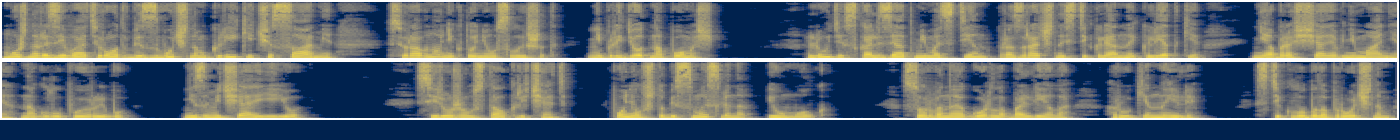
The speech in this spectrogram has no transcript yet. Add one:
Можно разевать рот в беззвучном крике часами, все равно никто не услышит, не придет на помощь. Люди скользят мимо стен прозрачной стеклянной клетки, не обращая внимания на глупую рыбу, не замечая ее. Сережа устал кричать, понял, что бессмысленно, и умолк. Сорванное горло болело, руки ныли. Стекло было прочным,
